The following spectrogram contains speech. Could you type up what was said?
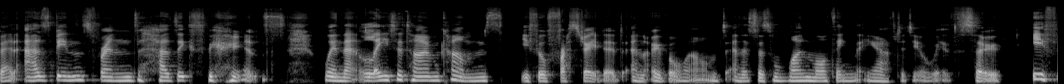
but as Ben's friend has experienced, when that later time comes, you feel frustrated and overwhelmed. And it's just one more thing that you have to deal with. So, if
